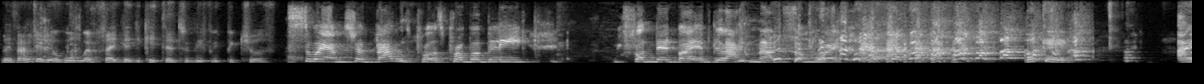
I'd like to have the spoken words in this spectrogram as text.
There's actually a whole website dedicated to this with pictures. I swear, I'm sure that was, was probably funded by a black man somewhere. okay, I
